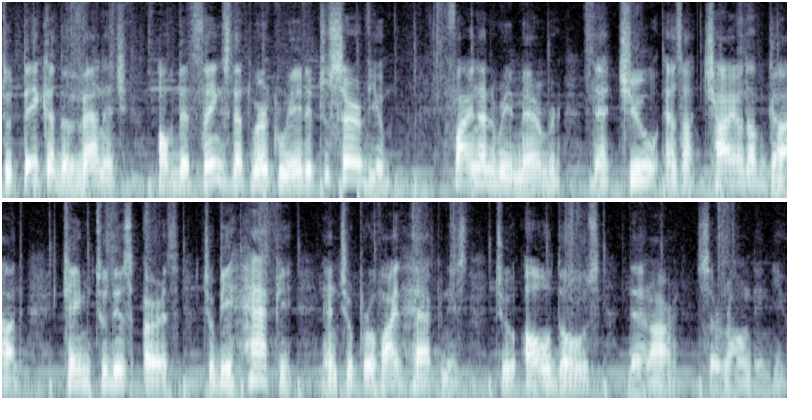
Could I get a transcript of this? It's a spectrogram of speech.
to take advantage of the things that were created to serve you. Finally, remember that you, as a child of God, came to this earth to be happy and to provide happiness to all those that are surrounding you.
